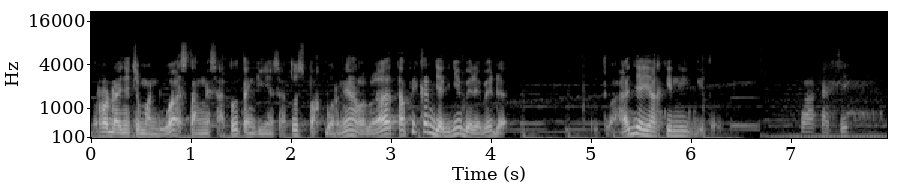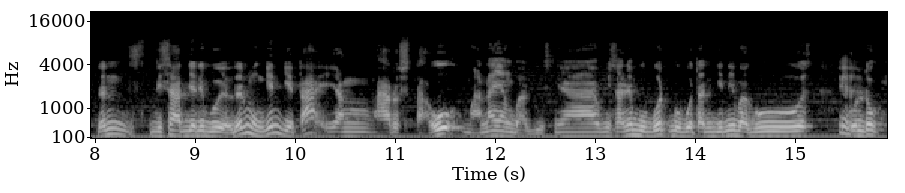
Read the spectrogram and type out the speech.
Rodanya cuma dua stangnya satu tankinya satu spakbornya bla bla tapi kan jadinya beda-beda. Itu aja yakini gitu. Sepakat sih. Dan di saat jadi builder mungkin kita yang harus tahu mana yang bagusnya. Misalnya bubut bubutan gini bagus. Iya. Untuk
